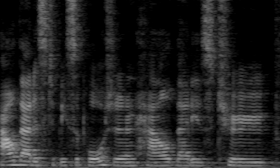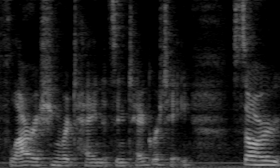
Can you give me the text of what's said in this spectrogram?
how that is to be supported and how that is to flourish and retain its integrity. So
